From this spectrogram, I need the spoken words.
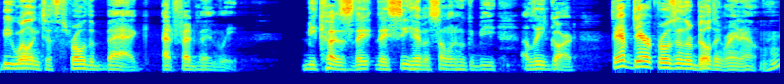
be willing to throw the bag at Fred VanVleet because they, they see him as someone who could be a lead guard. They have Derrick Rose in their building right now. Mm-hmm.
